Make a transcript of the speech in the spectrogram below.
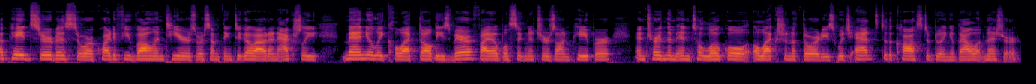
a paid service or quite a few volunteers or something to go out and actually manually collect all these verifiable signatures on paper and turn them into local election authorities, which adds to the cost of doing a ballot measure.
